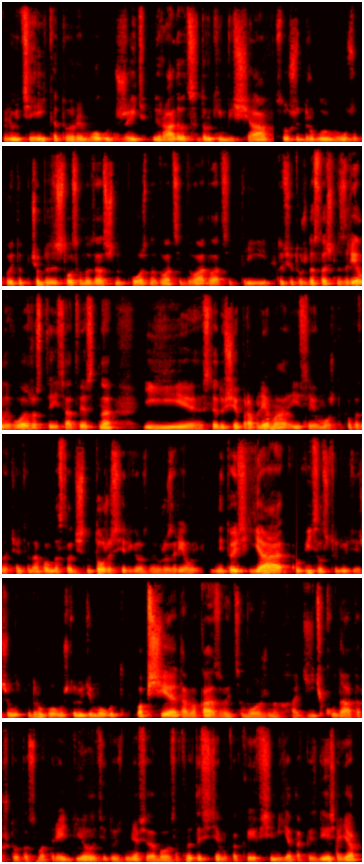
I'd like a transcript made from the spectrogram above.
людей, которые могут жить и радоваться другим вещам, слушать другую музыку. Это причем произошло со мной достаточно поздно, 22-23. То есть, это уже достаточно зрелый возраст. И, соответственно, и следующая проблема, если ее можно так обозначать, она была достаточно тоже серьезной, уже зрелой. И то есть, я увидел, что люди живут по-другому, что люди могут вообще там, оказывается, можно ходить куда-то, что-то смотреть, делать. И то есть у меня всегда была закрытая система, как и в семье, так и здесь. Я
